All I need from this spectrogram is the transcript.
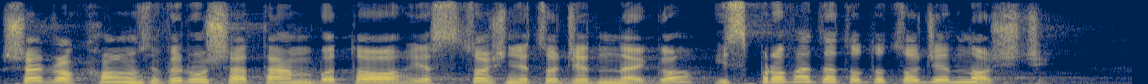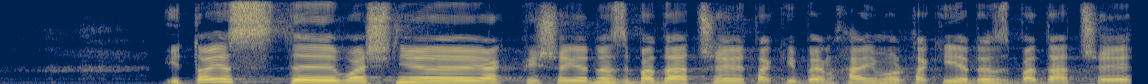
Sherlock Holmes wyrusza tam, bo to jest coś niecodziennego i sprowadza to do codzienności. I to jest y, właśnie, jak pisze jeden z badaczy, taki Benheimer, taki jeden z badaczy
